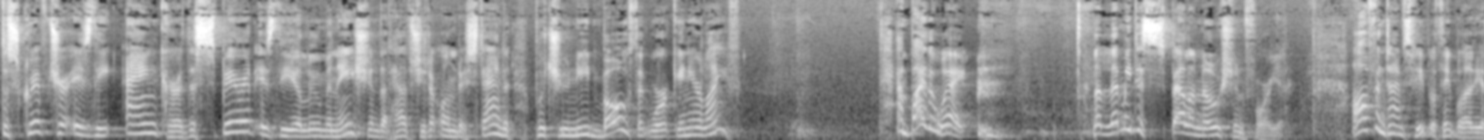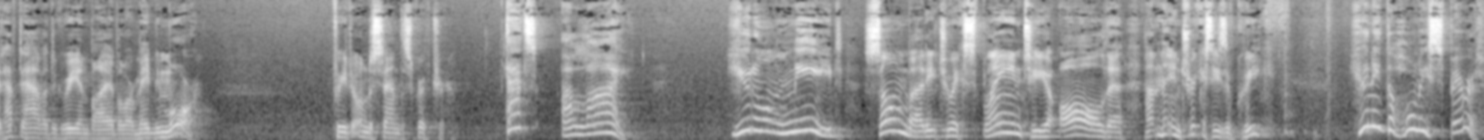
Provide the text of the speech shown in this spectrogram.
The Scripture is the anchor, the Spirit is the illumination that helps you to understand it, but you need both at work in your life. And by the way, let me dispel a notion for you. Oftentimes people think, well, you'd have to have a degree in Bible or maybe more for you to understand the Scripture. That's a lie. You don't need somebody to explain to you all the uh, intricacies of Greek. You need the Holy Spirit.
